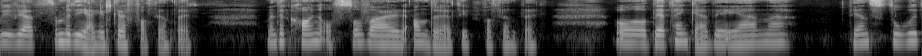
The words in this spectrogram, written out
vi vet, som regel kreftpasienter. Men det kan også være andre typer pasienter. Og det tenker jeg det er en, det er en stor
